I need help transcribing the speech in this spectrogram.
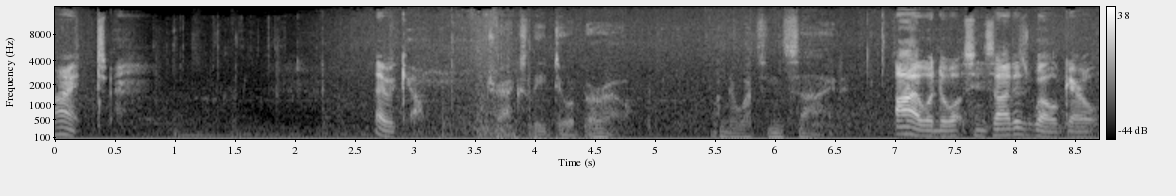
Alright. There we go. Tracks lead to a burrow. Wonder what's inside. I wonder what's inside as well, Geralt.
